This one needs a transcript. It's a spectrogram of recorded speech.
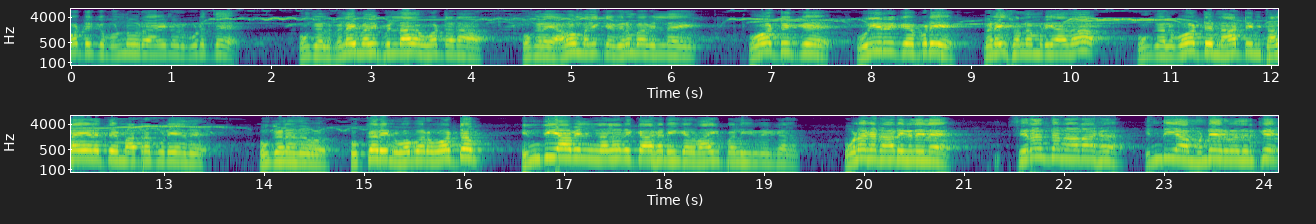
ஓட்டுக்கு முன்னூறு ஐநூறு கொடுத்து உங்கள் விலை மதிப்பில்லாத ஓட்டை நான் உங்களை அவமதிக்க விரும்பவில்லை. ஓட்டுக்கு உயிருக்கு எப்படி விலை சொல்ல முடியாதோ உங்கள் ஓட்டு நாட்டின் தலையெழுத்தை மாற்றக்கூடியது. உங்களது குக்கரின் ஒவ்வொரு ஓட்டும் இந்தியாவில் நலனுக்காக நீங்கள் வாய்ப்பளிக்கிறீர்கள். உலக நாடுகளிலே சிறந்த நாடாக இந்தியா முன்னேறுவதற்கு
